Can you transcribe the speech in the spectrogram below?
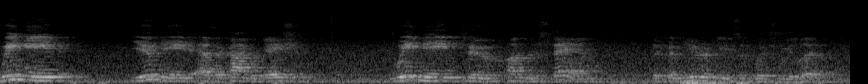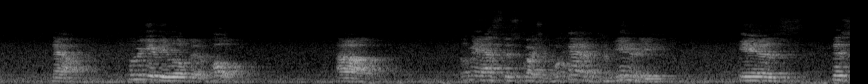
we need, you need as a congregation, we need to understand the communities in which we live. Now, let me give you a little bit of hope. Uh, let me ask this question. What kind of community is this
